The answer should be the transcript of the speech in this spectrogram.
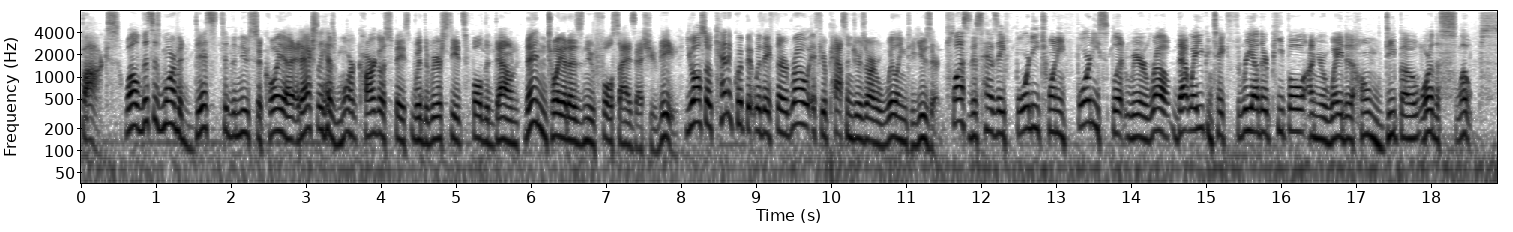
box. While this is more of a diss to the new Sequoia, it actually has more cargo space with the rear seats folded down than Toyota's new full-size SUV. You also can equip it with a third row if your passengers are willing to use it. Plus, this has a 40-20-40 split rear row. That way you can take three other people on your way to Home Depot or the slopes.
